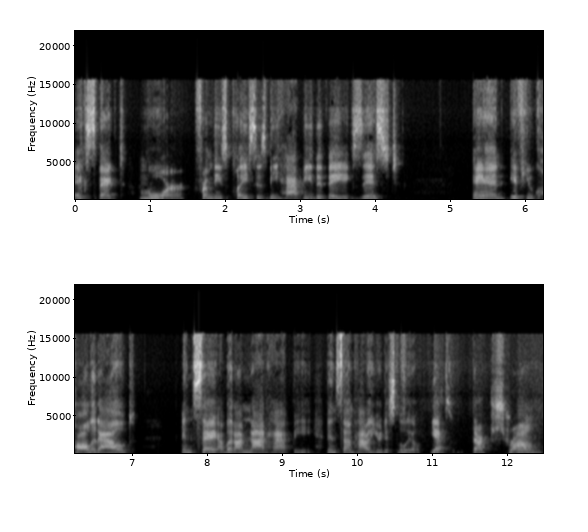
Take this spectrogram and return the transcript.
expect more from these places. Be happy that they exist. And if you call it out and say, but I'm not happy, then somehow you're disloyal. Yes, Dr. Strong.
